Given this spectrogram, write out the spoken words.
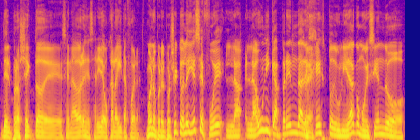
del proyecto de senadores de salir a buscar la guita afuera. Bueno, pero el proyecto de ley ese fue la, la única prenda de Sí. gesto de unidad, como diciendo.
